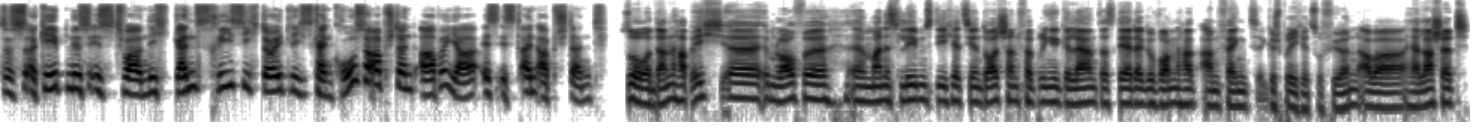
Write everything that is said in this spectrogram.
Das Ergebnis ist zwar nicht ganz riesig deutlich, ist kein großer Abstand, aber ja, es ist ein Abstand. So, und dann habe ich äh, im Laufe äh, meines Lebens, die ich jetzt hier in Deutschland verbringe, gelernt, dass der, der gewonnen hat, anfängt, Gespräche zu führen. Aber Herr Laschet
